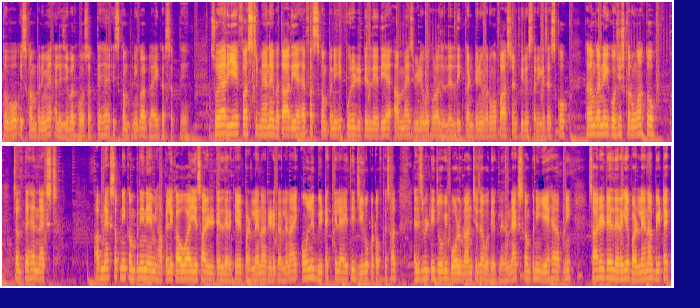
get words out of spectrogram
तो वो इस कंपनी में एलिजिबल हो सकते हैं, इस कंपनी को अप्लाई कर सकते हैं। सो so यार, ये फ़र्स्ट मैंने बता दिया है फ़र्स्ट कंपनी की पूरी डिटेल दे दी है। अब मैं इस वीडियो को थोड़ा जल्दी जल्दी कंटिन्यू करूँगा फास्ट एंड फ्यूरियस तरीके से इसको ख़त्म करने की कोशिश करूँगा। तो चलते हैं नेक्स्ट अब नेक्स्ट अपनी कंपनी नेम यहाँ पे लिखा हुआ है, ये सारी डिटेल दे रखी है, पढ़ लेना रीड कर लेना। ओनली बीटेक के लिए आई थी ज़ीरो कट ऑफ़ के साथ। एलिजिबिलिटी जो भी बोल्ड ब्रांचेज है, वो देख लेना। नेक्स्ट कंपनी ये है अपनी, सारी डिटेल दे रखी है, पढ़ लेना। B tech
